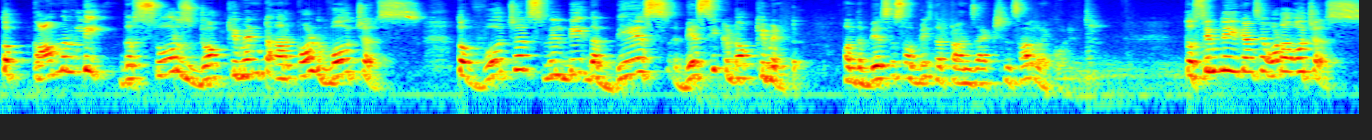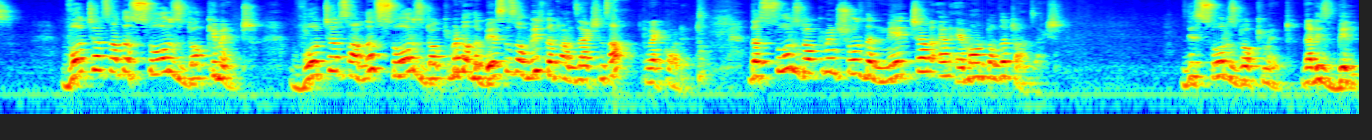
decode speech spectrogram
So, commonly, the source document are called vouchers. So, vouchers will be the base, basic document on the basis of which the transactions are recorded. So, simply you can say, what are vouchers? Vouchers are the source document Vouchers are the source document on the basis of which the transactions are recorded. The source document shows the nature and amount of the transaction. This source document, that is bill,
